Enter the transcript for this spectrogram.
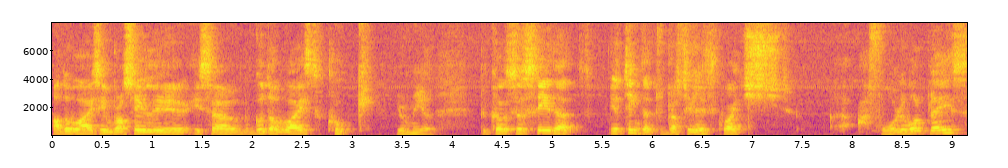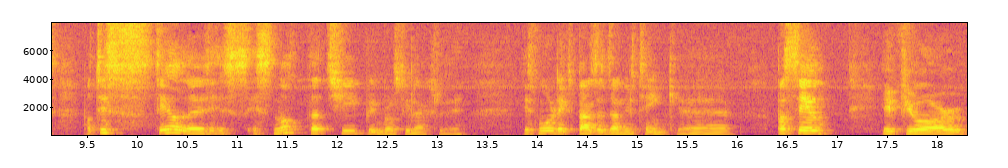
Otherwise in Brazil it's a good advice to cook your meal because you see that you think that Brazil is quite affordable place, but this still is it's not that cheap in Brazil actually. It's more expensive than you think. Uh, but still, if you're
